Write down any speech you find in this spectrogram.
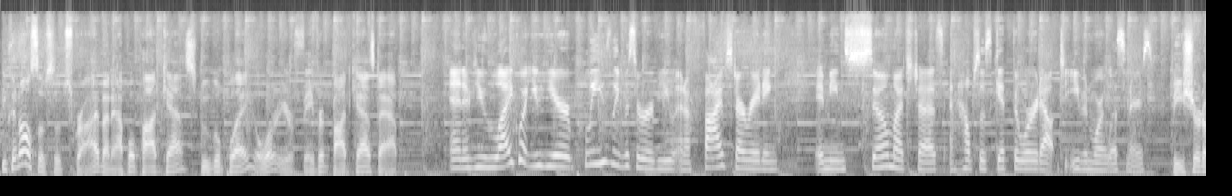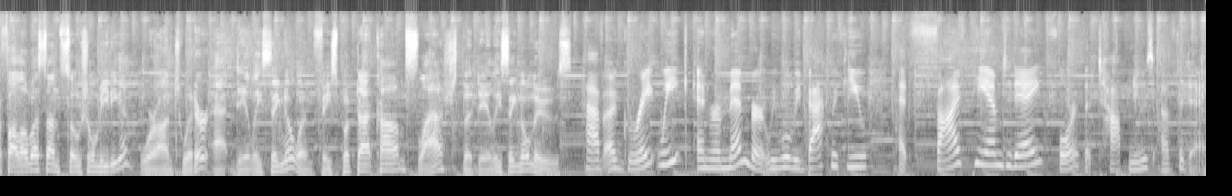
You can also subscribe on Apple Podcasts, Google Play, or your favorite podcast app. And if you like what you hear, please leave us a review and a five star rating. It means so much to us and helps us get the word out to even more listeners. Be sure to follow us on social media. We're on Twitter at Daily Signal and Facebook.com slash The Daily Signal News. Have a great week, and remember, we will be back with you at 5 p.m. today for the top news of the day.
